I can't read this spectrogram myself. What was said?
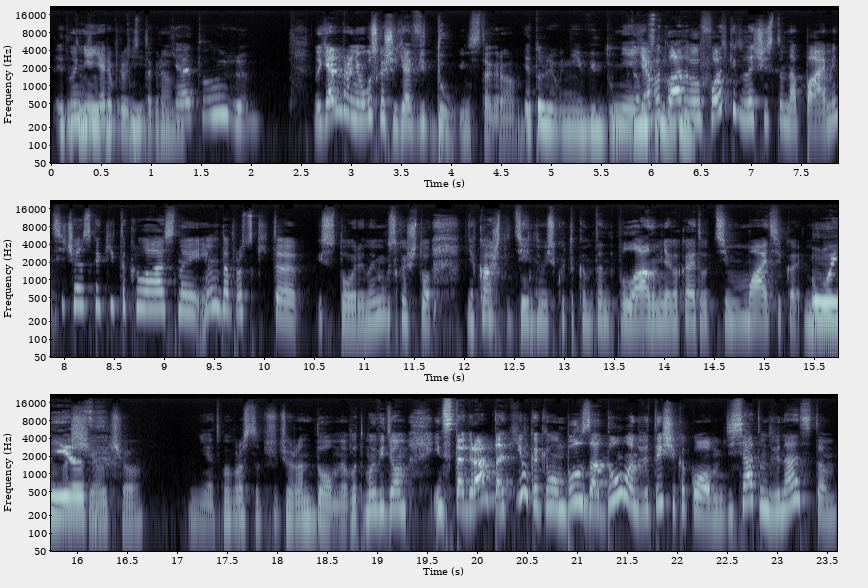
Это Ну не, я люблю Инстаграм. Я тоже. Но я, например, не могу сказать, что я веду Инстаграм. Я тоже его не веду. Не, я что- выкладываю фотки туда чисто на память сейчас какие-то классные, иногда просто какие-то истории. Но я могу сказать, что у меня каждый день там есть какой-то контент-план, у меня какая-то вот тематика. О, Не, нет. Вообще, вы чё? Нет, мы просто шучу рандомно. Вот мы ведем Инстаграм таким, каким он был задуман в 2000 каком? 10-12?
